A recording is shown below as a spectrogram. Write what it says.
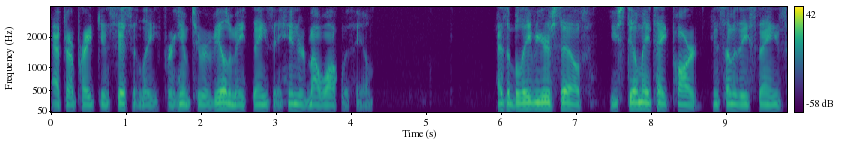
after I prayed consistently for Him to reveal to me things that hindered my walk with Him. As a believer yourself, you still may take part in some of these things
